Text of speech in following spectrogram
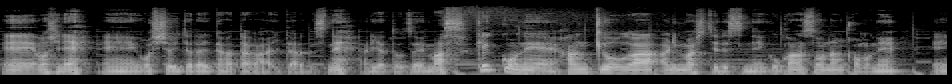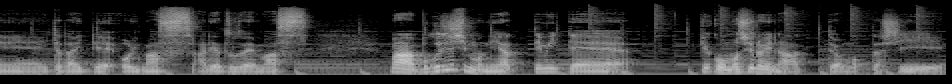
えーもしね、えご視聴いただいた方がいたらですね、ありがとうございます。結構ね、反響がありましてですね、ご感想なんかもね、えいただいております。ありがとうございます。まあ僕自身もね、やってみて、結構面白いなって思ったし、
